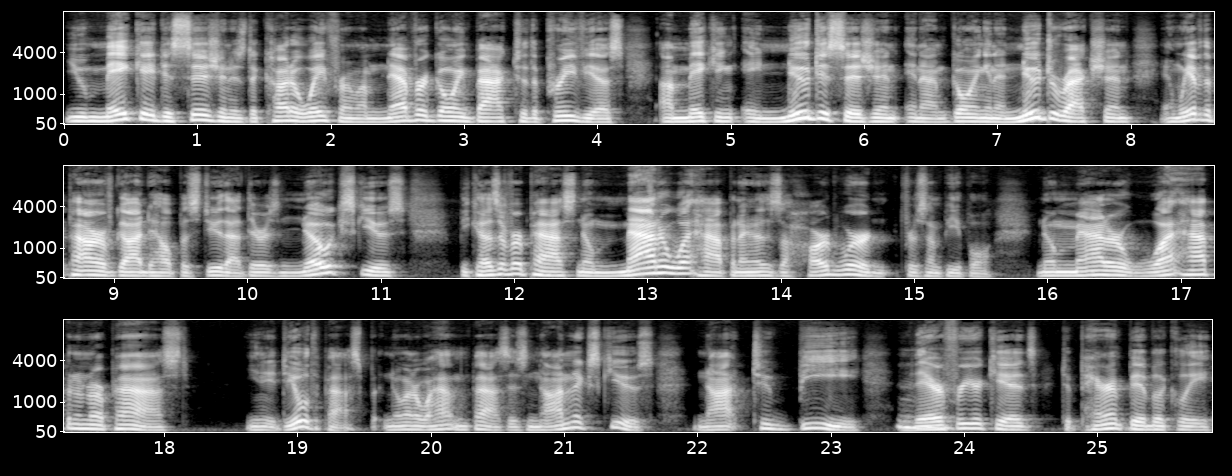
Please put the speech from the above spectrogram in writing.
you make a decision is to cut away from, I'm never going back to the previous. I'm making a new decision and I'm going in a new direction. And we have the power of God to help us do that. There is no excuse because of our past, no matter what happened, I know this is a hard word for some people, no matter what happened in our past, you need to deal with the past, but no matter what happened in the past, it's not an excuse not to be mm-hmm. there for your kids, to parent biblically,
